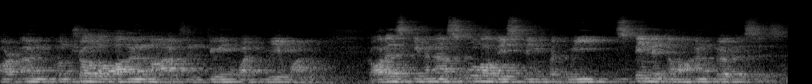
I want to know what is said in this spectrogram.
our own control of our own lives and doing what we want. God has given us all of these things, but we spend it on our own purposes.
